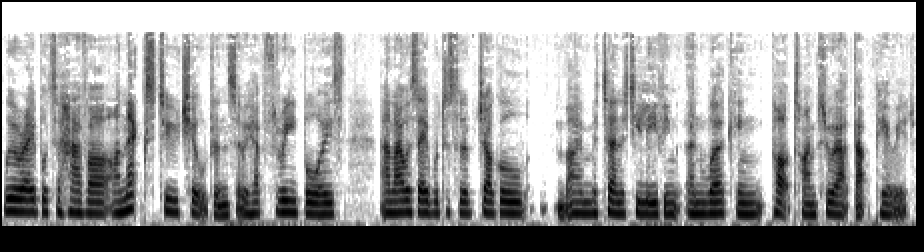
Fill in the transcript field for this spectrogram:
we were able to have our, our next two children. So we have three boys, and I was able to sort of juggle my maternity leaving and working part time throughout that period.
